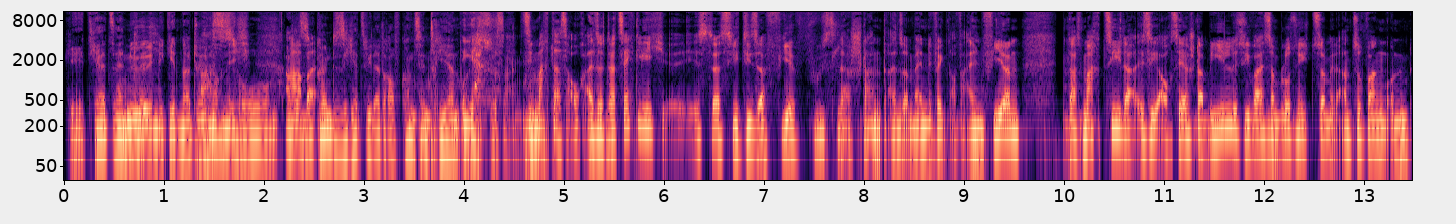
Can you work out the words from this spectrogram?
Geht jetzt endlich? Nö, die geht natürlich Ach noch nicht. So. Aber, sie Aber- könnte sich jetzt wieder drauf konzentrieren, Ja, wolltest du sagen. sie macht das auch. Also tatsächlich ist das hier dieser Vierfüßlerstand, also im Endeffekt auf allen Vieren. Das macht sie, da ist sie auch sehr stabil. Sie weiß dann bloß nichts damit anzufangen und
